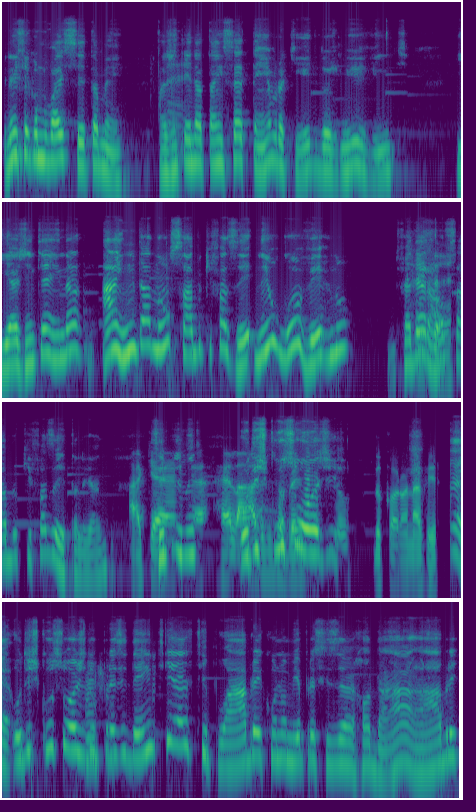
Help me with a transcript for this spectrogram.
Eu nem sei como vai ser também. A É. gente ainda tá em setembro aqui, de 2020. E a gente ainda, ainda não sabe o que fazer. Nem o governo federal é. 'sabe o que fazer, tá ligado? Aqui é, Simplesmente, é relato o discurso hoje- do coronavírus. É, o discurso hoje do Uhum. presidente é tipo, abre, a economia precisa rodar, abre,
